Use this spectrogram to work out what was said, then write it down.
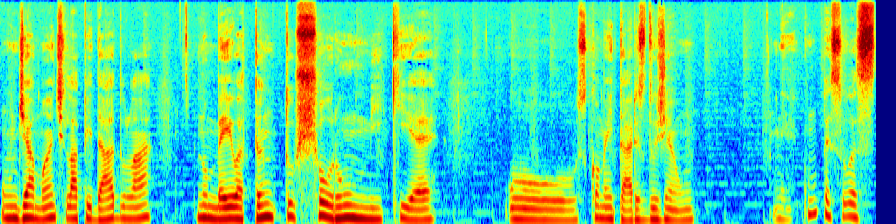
um diamante lapidado lá no meio a tanto chorume que é os comentários do G1 né, com pessoas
